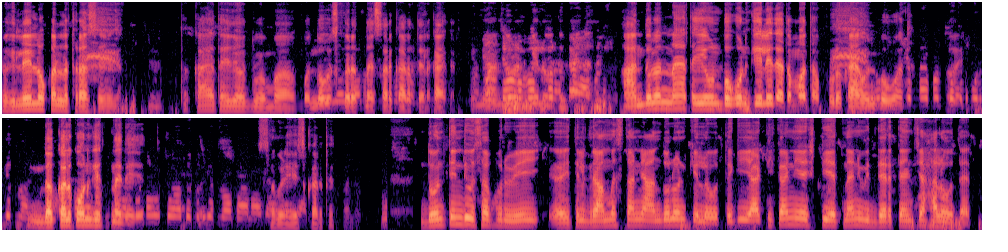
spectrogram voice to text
लय लोकांना त्रास आहे. काय आता याच्यावर ब- ब- बंदोबस्त करत नाही सरकार त्याला काय करणार? तुम्ही आंदोलन केलं होतं काय झालं? आंदोलन नाही आता येऊन बघून गेले आता मग आता पुढे काय होईल बघू आता. दखल कोण घेत नाही त्याच्यात? सगळे हेच करतात. दोन तीन दिवसापूर्वी अ, येथील ग्रामस्थांनी आंदोलन केलं होतं की या ठिकाणी एस टी येत नाही आणि विद्यार्थ्यांचे हाल होत आहेत.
